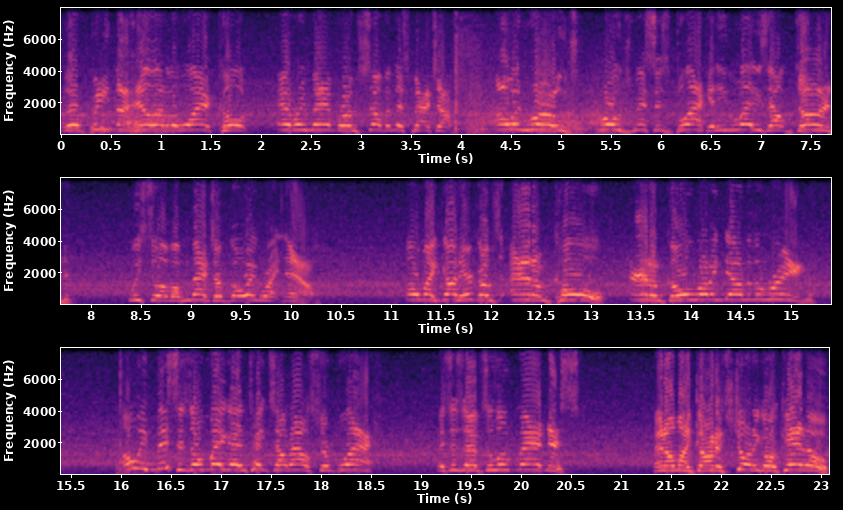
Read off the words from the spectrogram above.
They're beating the hell out of the Wyatt cult. Every man for himself in this matchup. Owen Rhodes. Rhodes misses Black and he lays out Dunne. We still have a matchup going right now. Oh my god, here comes Adam Cole. Adam Cole running down to the ring. Oh, he misses Omega and takes out Aleister Black. This is absolute madness. And oh my god, it's Johnny Gargano.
